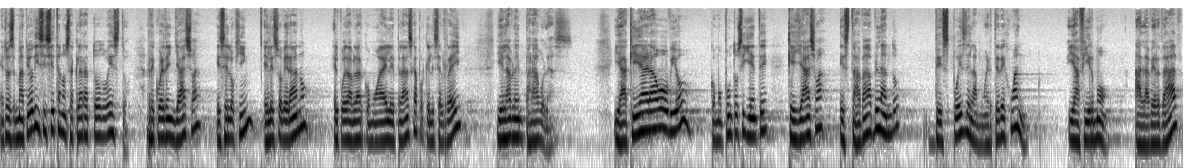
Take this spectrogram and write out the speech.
Entonces, Mateo 17 nos aclara todo esto. Recuerden, Yahshua es Elohim, Él es soberano, Él puede hablar como a Él le plazca porque Él es el Rey y él habla en parábolas. Y aquí era obvio, como punto siguiente, que Yahshua estaba hablando después de la muerte de Juan y afirmó, a la verdad,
